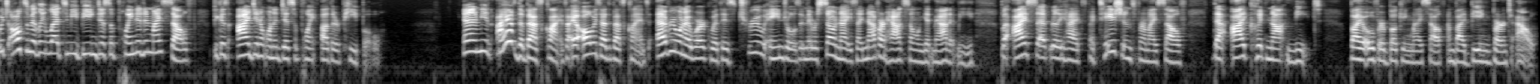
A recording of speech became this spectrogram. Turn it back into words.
which ultimately led to me being disappointed in myself because I didn't want to disappoint other people. And I mean, I have the best clients. I always had the best clients. Everyone I work with is true angels and they were so nice. I never had someone get mad at me, but I set really high expectations for myself that I could not meet by overbooking myself and by being burnt out.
